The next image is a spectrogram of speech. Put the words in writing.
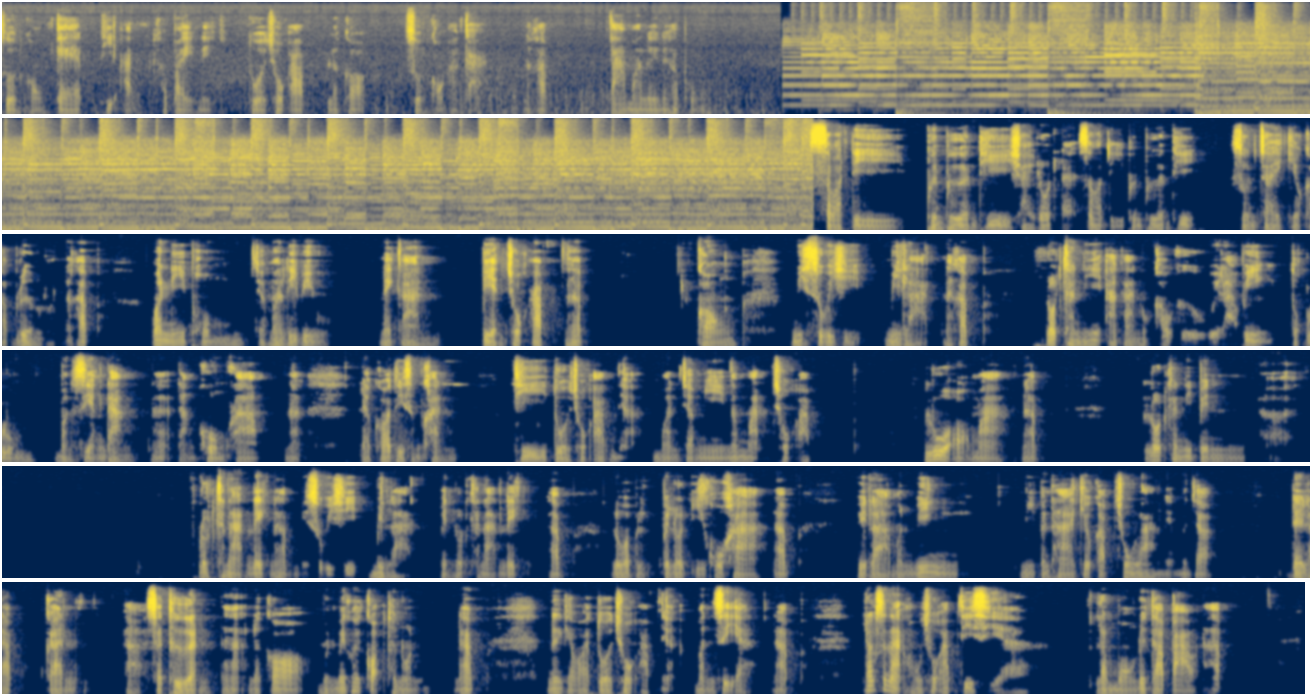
ส่วนของแก๊สที่อัดเข้าไปในตัวโชคอัพ แล้วก็ส่วนของอากาศนะครับ ตามมาเลยนะครับผมสวัสดี เพื่อนๆที่ใช้รถและสวัสดีเพื่อนๆที่สนใจเกี่ยวกับเรื่องรถนะครับ วันนี้ผมจะมารีวิวในการเปลี่ยนโชคอัพนะครับ ของ Mitsubishi m i r a g นะครับ รถคันนี้อาการของเขาคือเวลาวิ่งตกหลุมมันเสียงดังนะดังโครมครามนะแล้วก็ที่สำคัญที่ตัวโชคอัพเนี่ยมันจะมีน้ำมันโชคอัพรั่วออกมานะครับ รถคันนี้เป็น รถขนาดเล็กนะครับ Mitsubishi m i r a g เป็นรถขนาดเล็กครับ หรือว่าเป็นรถอีโคคาร์นะครับ เวลามันวิ่งมีปัญหาเกี่ยวกับช่วงล่างเนี่ยมันจะได้รับการสะเทือนนะฮะแล้วก็มันไม่ค่อยเกาะถนนนะครับ เนื่องจากว่าตัวโชคอัพเนี่ยมันเสียนะครับ ลักษณะของโชคอัพที่เสียเรามองด้วยตาเปล่านะครับ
